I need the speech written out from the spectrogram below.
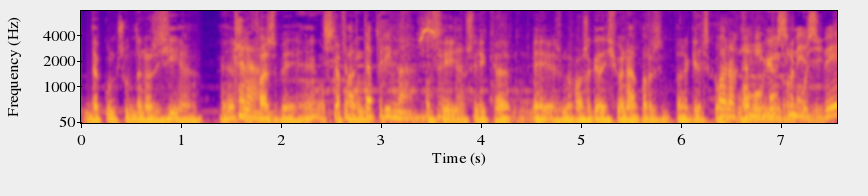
de consum d'energia. Eh? Si Caram. ho fas bé. Eh? Els Si que fan... t'aprimes. Oh, sí, o sigui que bé, és una cosa que deixo anar per, per aquells que Però la vulguin camines recollir. més bé,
